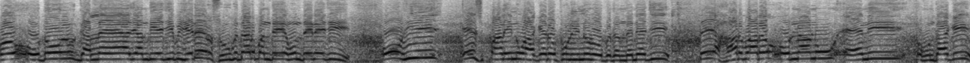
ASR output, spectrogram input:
ਪਰ ਉਦੋਂ ਗੱਲ ਇਹ ਆ ਜਾਂਦੀ ਹੈ ਜੀ ਵੀ ਜਿਹੜੇ ਰਸੂਖਦਾਰ ਬੰਦੇ ਹੁੰਦੇ ਨੇ ਜੀ ਉਹੀ ਇਸ ਪਾਣੀ ਨੂੰ ਆ ਕੇ ਰੋ ਪੁਲੀ ਨੂੰ ਰੋਕ ਦਿੰਦੇ ਨੇ ਜੀ। ਤੇ ਹਰ ਵਾਰ ਉਹਨਾਂ ਨੂੰ ਐ ਨਹੀਂ ਹੁੰਦਾ ਕਿ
